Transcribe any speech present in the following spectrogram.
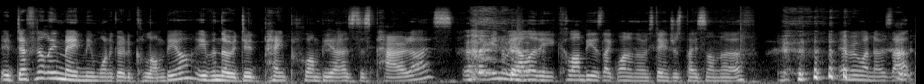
It definitely made me want to go to Colombia, even though it did paint Colombia as this paradise. Like in reality, Colombia is like one of the most dangerous places on earth. Everyone knows that.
